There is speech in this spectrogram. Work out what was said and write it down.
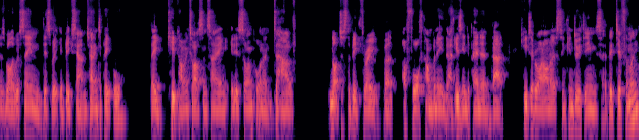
as well. We've seen this week at Big Sound chatting to people. They keep coming to us and saying it is so important to have not just the big three, but a fourth company that is independent, that keeps everyone honest and can do things a bit differently.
